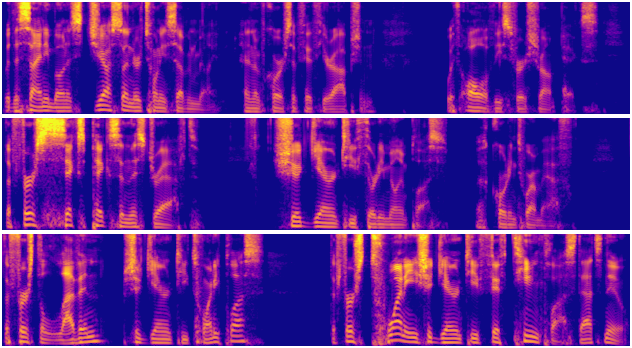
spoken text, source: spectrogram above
with a signing bonus just under 27 million. And of course, a fifth year option with all of these first round picks. The first six picks in this draft should guarantee 30 million plus, according to our math. The first 11 should guarantee 20 plus. The first 20 should guarantee 15 plus. That's new.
